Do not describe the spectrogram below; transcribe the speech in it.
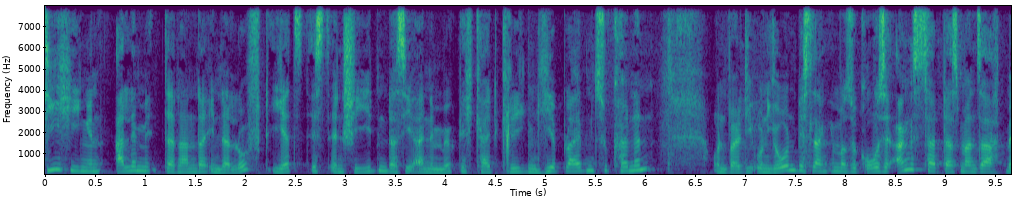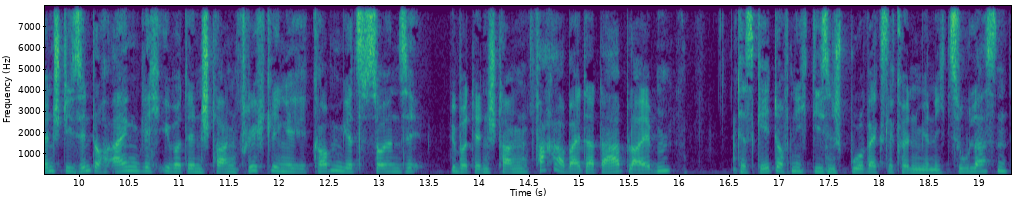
Die hingen alle miteinander in der Luft. Jetzt ist entschieden, dass sie eine Möglichkeit kriegen, hier bleiben zu können. Und weil die Union bislang immer so große Angst hat, dass man sagt, Mensch, die sind doch eigentlich über den Strang Flüchtlinge gekommen, jetzt sollen sie über den Strang Facharbeiter da bleiben, das geht doch nicht, diesen Spurwechsel können wir nicht zulassen.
